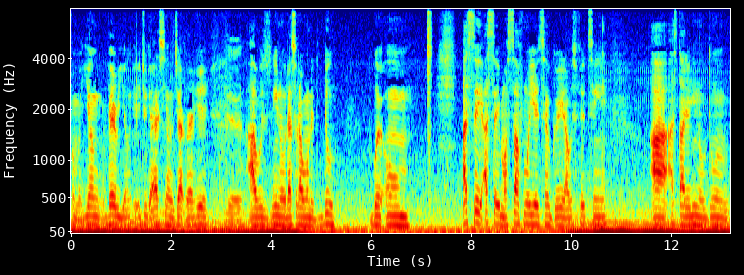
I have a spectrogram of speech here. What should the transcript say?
from a young, very young age. You can ask Young Jack right here. Yeah. I was, you know, that's what I wanted to do. But um, I say, I say, my sophomore year, tenth grade, I was 15. I I started, you know, doing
